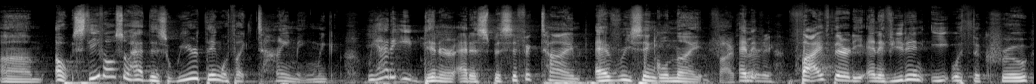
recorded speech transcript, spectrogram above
Um, oh, Steve also had this weird thing with like timing. We, we had to eat dinner at a specific time every single night. 5:30. Five thirty, and if you didn't eat with the crew,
